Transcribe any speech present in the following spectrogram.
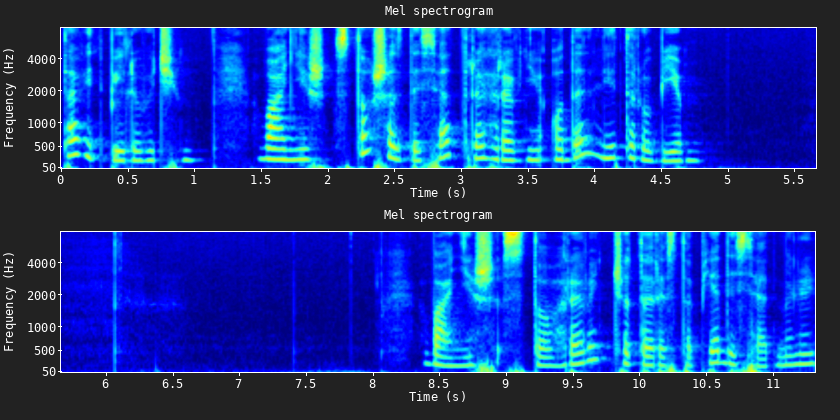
та відбілювачі. Ваніш 163 гривні 1 літр об'єм. Ваніш 100 гривень 450 мл.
